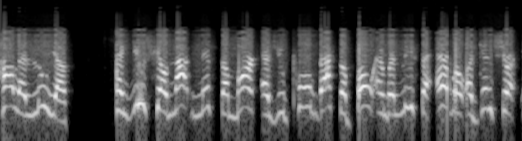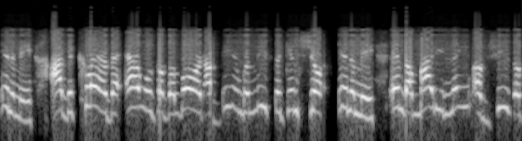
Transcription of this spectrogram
Hallelujah and you shall not miss the mark as you pull back the bow and release the arrow against your enemy. I declare the arrows of the Lord are being released against your enemy in the mighty name of Jesus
